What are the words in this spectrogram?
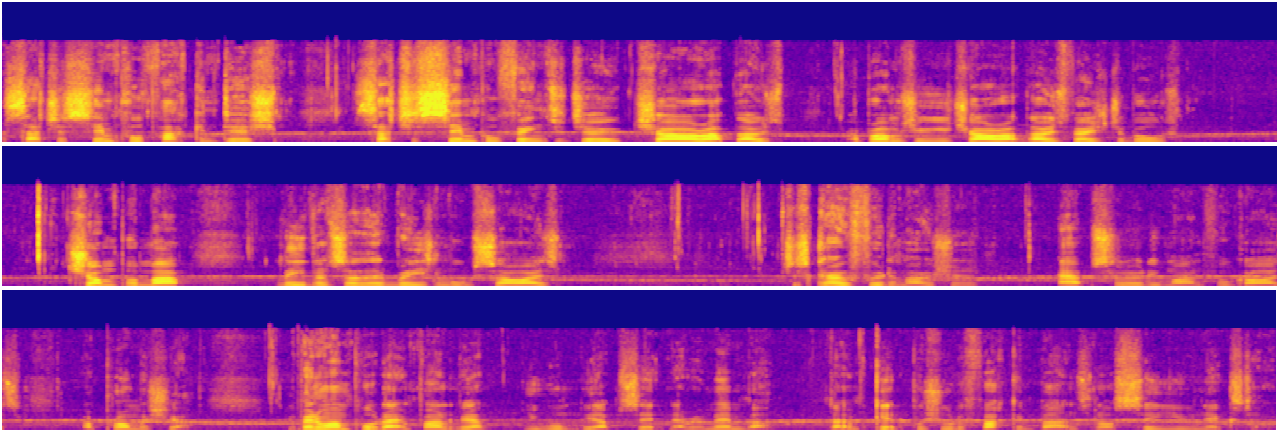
Such a simple fucking dish. Such a simple thing to do. Char up those, I promise you, you char up those vegetables, chomp them up, leave them so they're reasonable size. Just go through the motions. Absolutely wonderful, guys. I promise you. If anyone put that in front of you, you wouldn't be upset. Now remember, don't forget to push all the fucking buttons and I'll see you next time.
